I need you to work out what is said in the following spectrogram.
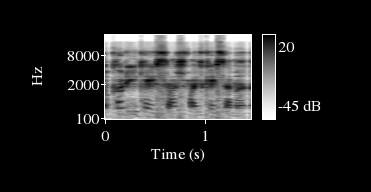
Audible.co.uk slash 5ksummer.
